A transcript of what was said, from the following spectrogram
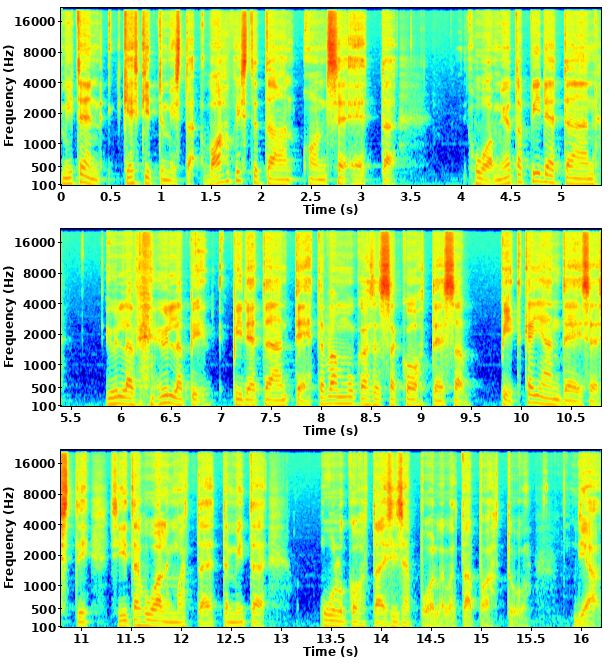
miten keskittymistä vahvistetaan on se, että huomiota pidetään, yllä, ylläpidetään tehtävän mukaisessa kohteessa pitkäjänteisesti siitä huolimatta, että mitä ulko- tai sisäpuolella tapahtuu. Ja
